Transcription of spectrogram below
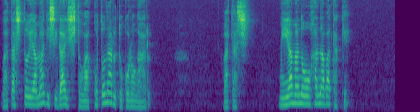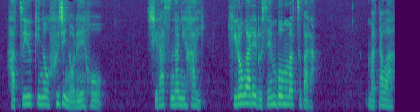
私と山岸外史とは異なるところがある。私、三山のお花畑、初雪の富士の霊峰、白砂に這い、広がれる千本松原、または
